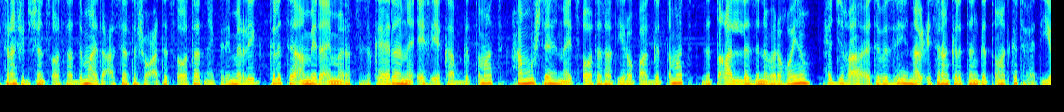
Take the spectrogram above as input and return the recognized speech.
26 ፀወታታት ድማ እቲ 17 ፀወታታት ናይ ፕሪምየር ሊግ ክልተ ኣብ ሜዳ ኤማራት ዝካየዳ ናይ ኤፍኤ ካብ ግጥማት ሓሙሽተ ናይ ፀወታታት ኤሮጳ ግጥማት ዘጠቓለለ ዝነበረ ኮይኑ ሕጂ ከዓ እቲ ብዝሒ ናብ 22 ግጥማት ክትሕት እዩ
